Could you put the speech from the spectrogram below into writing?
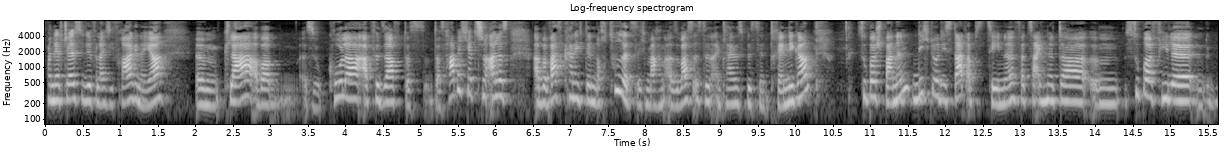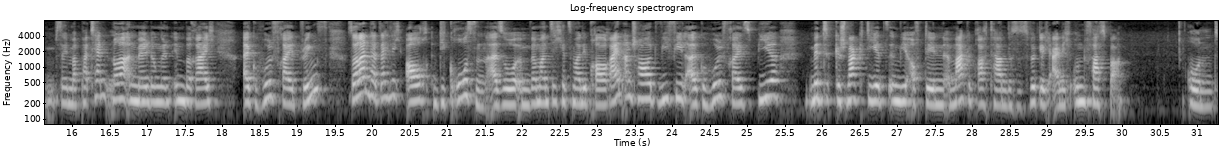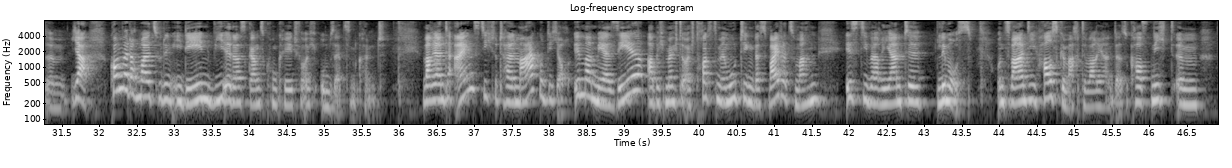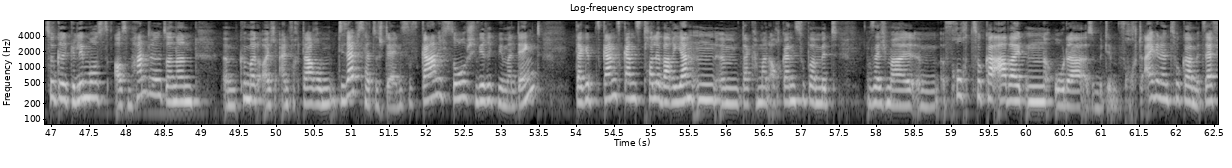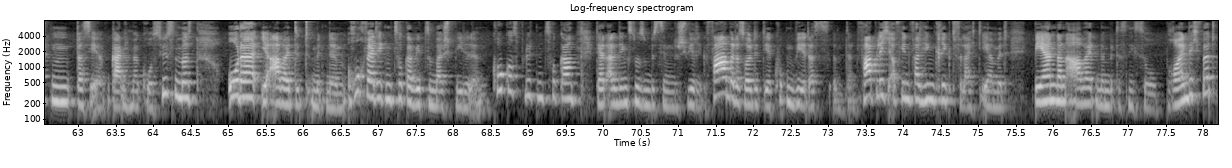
Und jetzt stellst du dir vielleicht die Frage, na ja, ähm, klar, aber also Cola, Apfelsaft, das, das habe ich jetzt schon alles. Aber was kann ich denn noch zusätzlich machen? Also was ist denn ein kleines bisschen trendiger? Super spannend. Nicht nur die Startup-Szene verzeichnet da ähm, super viele, sag ich mal, Patentneuanmeldungen im Bereich alkoholfreie Drinks, sondern tatsächlich auch die großen. Also ähm, wenn man sich jetzt mal die Brauereien anschaut, wie viel alkoholfreies Bier mit Geschmack die jetzt irgendwie auf den Markt gebracht haben, das ist wirklich eigentlich unfassbar. Und ähm, ja, kommen wir doch mal zu den Ideen, wie ihr das ganz konkret für euch umsetzen könnt. Variante 1, die ich total mag und die ich auch immer mehr sehe, aber ich möchte euch trotzdem ermutigen, das weiterzumachen, ist die Variante Limos. Und zwar die hausgemachte Variante. Also kauft nicht ähm, zuckerige Limos aus dem Handel, sondern ähm, kümmert euch einfach darum, die selbst herzustellen. Es ist gar nicht so schwierig, wie man denkt. Da gibt's ganz, ganz tolle Varianten. Ähm, da kann man auch ganz super mit sag ich mal, ähm, Fruchtzucker arbeiten oder also mit dem fruchteigenen Zucker, mit Säften, dass ihr gar nicht mehr groß süßen müsst. Oder ihr arbeitet mit einem hochwertigen Zucker, wie zum Beispiel ähm, Kokosblütenzucker. Der hat allerdings nur so ein bisschen eine schwierige Farbe. Da solltet ihr gucken, wie ihr das ähm, dann farblich auf jeden Fall hinkriegt. Vielleicht eher mit Beeren dann arbeiten, damit es nicht so bräunlich wird.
